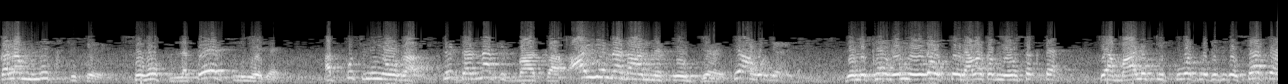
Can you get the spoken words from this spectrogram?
قلم لکھ چکے، صحف لپیٹ لیے گئے۔ اب کچھ نہیں ہوگا۔ پھر ڈرنا کس بات کا؟ آئیے میدان میں کود جائے کیا ہو جائے گا؟ جو لکھے وہی ہوگا، اس کے علاوہ کبھی ہو سکتا ہے۔ کیا مالک کی قوت میں کسی کو شک ہے؟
